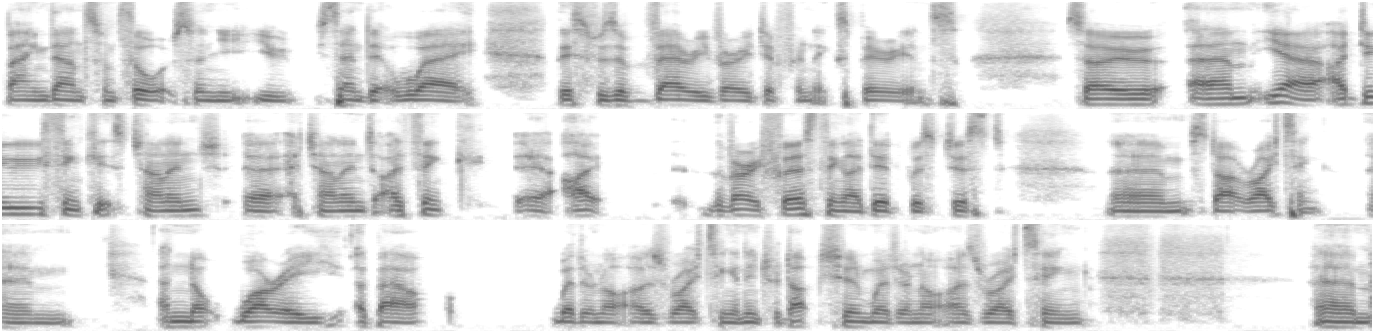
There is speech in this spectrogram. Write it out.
bang down some thoughts and you, you send it away. This was a very very different experience. So um, yeah i do think it's challenge uh, a challenge. I think uh, i the very first thing i did was just um, start writing um, and not worry about whether or not I was writing an introduction, whether or not I was writing um,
